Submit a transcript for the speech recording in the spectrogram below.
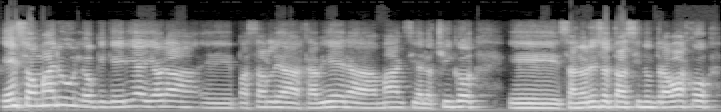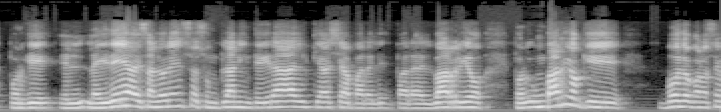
Eso, Maru, lo que quería y ahora eh, pasarle a Javier, a Max y a los chicos. Eh, San Lorenzo está haciendo un trabajo porque la idea de San Lorenzo es un plan integral que haya para el, para el barrio, por un barrio que vos lo conocés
